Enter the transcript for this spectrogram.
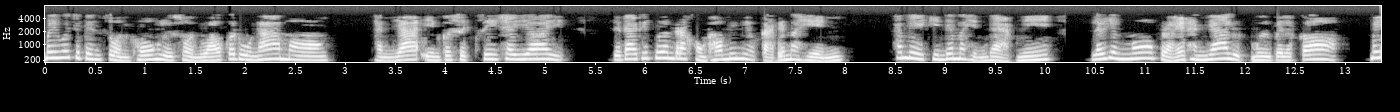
ไม่ว่าจะเป็นส่วนโค้งหรือส่วนเว้าก็ดูน่ามองธัญญาเองก็เซ็กซี่ใช่ย่อยเสียดายที่เพื่อนรักของเขาไม่มีโอกาสได้มาเห็น ถ้าเมคินได้มาเห็นแบบนี้ แล้วยังโง่ปล่อยให้ธัญญาหลุดมือไปแล้วก็ ไม่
